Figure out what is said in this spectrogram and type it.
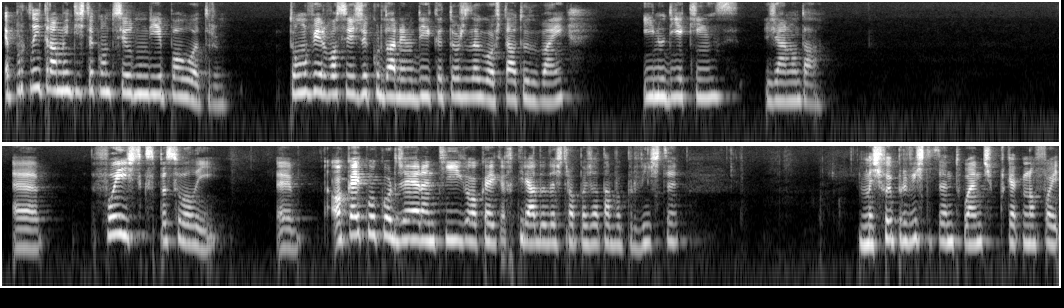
É porque literalmente isto aconteceu de um dia para o outro. Estão a ver vocês acordarem no dia 14 de agosto, está tudo bem, e no dia 15 já não está. Uh, foi isto que se passou ali. Uh, ok que o acordo já era antigo, ok que a retirada das tropas já estava prevista, mas foi prevista tanto antes, porque é que não foi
